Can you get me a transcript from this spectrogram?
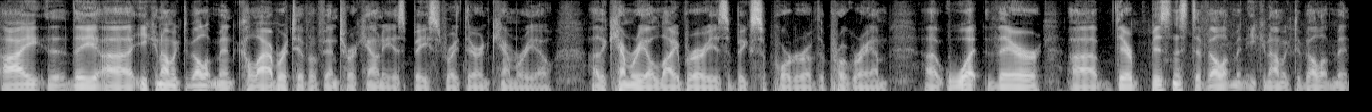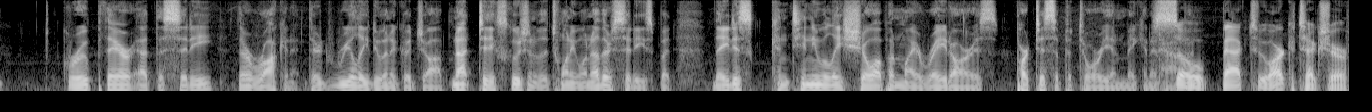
I the uh, Economic Development Collaborative of Ventura County is based right there in Camarillo. Uh, the Camarillo Library is a big supporter of the program. Uh, what their uh, their business development, economic development group there at the city, they're rocking it. They're really doing a good job. Not to the exclusion of the 21 other cities, but they just continually show up on my radar as participatory in making it happen. So back to architecture,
